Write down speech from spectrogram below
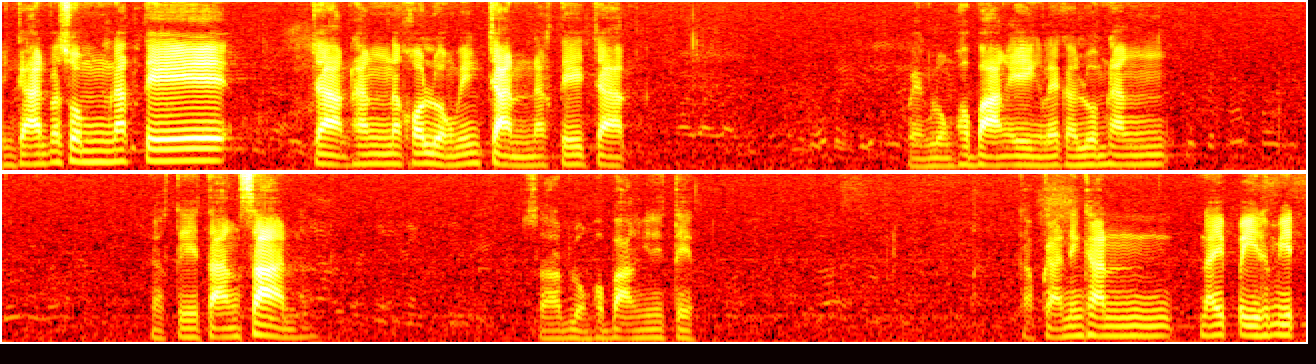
เป็นการผสมนักเตะ จากทางนครหลวงเวียงจันทร์นักเตะจากแหวงหลวงพะบางเองและก็รวมทั้งนักเตะต่างชาติสำหรับหลวงพะบางยูไนเต็ดกับการแข่งขันในปีทมิตร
